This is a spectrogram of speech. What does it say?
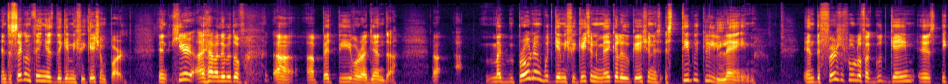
And the second thing is the gamification part. And here I have a little bit of uh, a pet peeve or agenda. Uh, my problem with gamification in medical education is, is typically lame. And the first rule of a good game is it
